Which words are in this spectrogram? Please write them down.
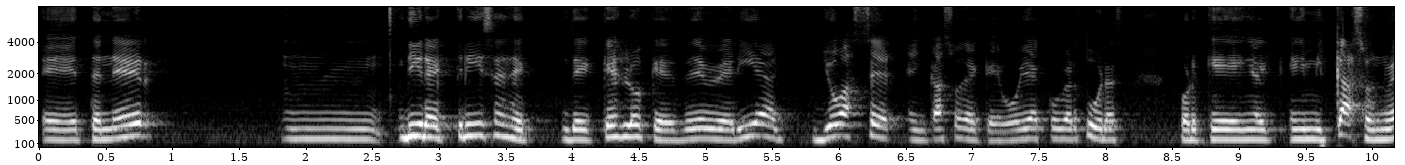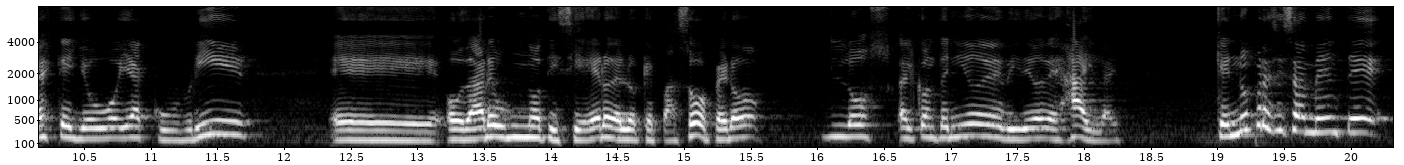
eh, tener mm, directrices de, qué es lo que debería yo hacer en caso de que voy a coberturas, porque en, el- en mi caso no es que yo voy a cubrir eh, o dar un noticiero de lo que pasó, pero los, el contenido de video de highlight, que no precisamente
